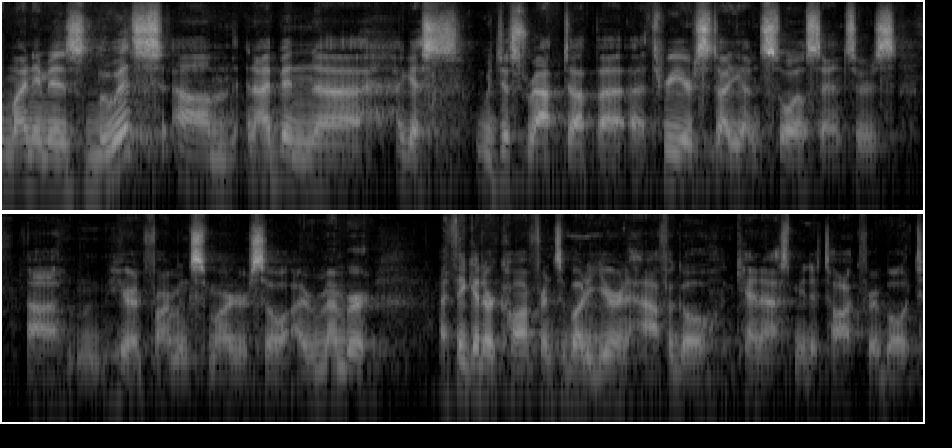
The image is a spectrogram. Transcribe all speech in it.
Well, my name is Lewis, um, and I've been, uh, I guess, we just wrapped up a, a three year study on soil sensors uh, here at Farming Smarter. So I remember, I think at our conference about a year and a half ago, Ken asked me to talk for about,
